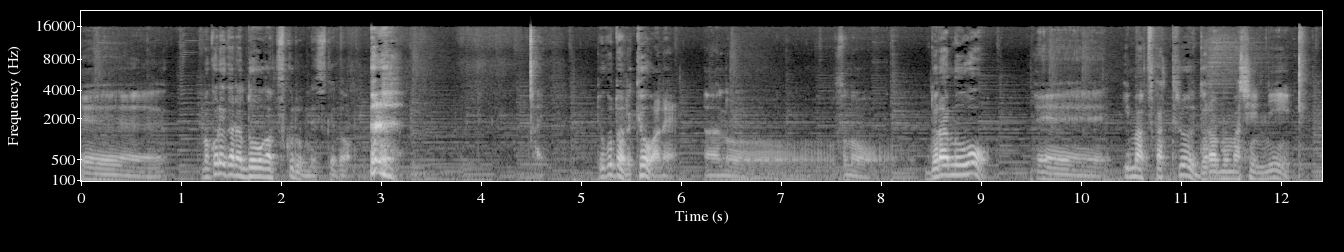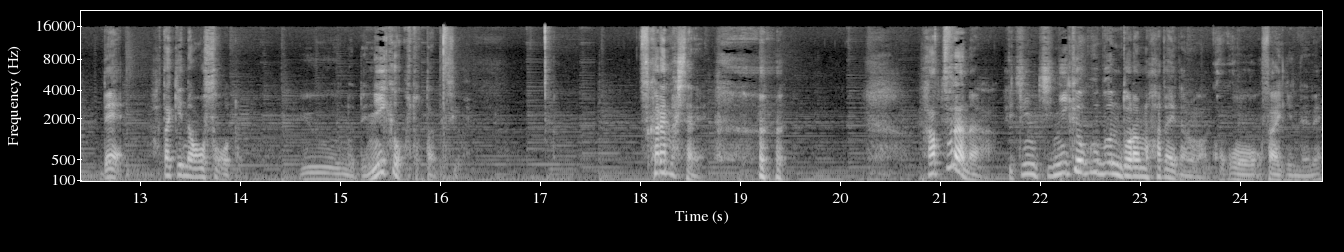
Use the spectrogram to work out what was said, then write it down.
えーまあ、これから動画作るんですけど。はい。ということで今日はねあのそのドラムを、えー、今使ってるドラムマシンにで叩き直そうというので2曲取ったんですよ。疲れましたね。初だな1日2曲分ドラム叩いたのはここ最近でね。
